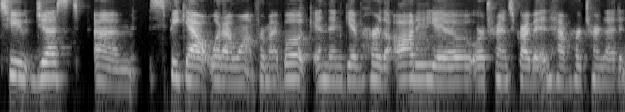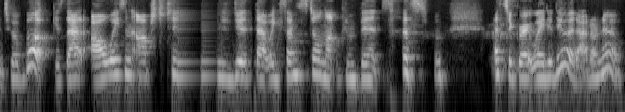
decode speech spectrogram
to just um, speak out what I want for my book and then give her the audio or transcribe it and have her turn that into a book. Is that always an option to do it that way? Because I'm still not convinced that's, that's a great way to do it. I don't know.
